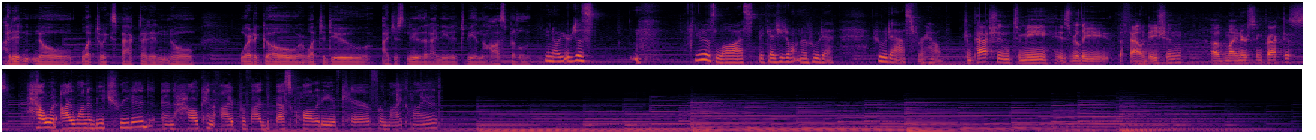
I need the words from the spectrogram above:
I didn't know what to expect. I didn't know where to go or what to do. I just knew that I needed to be in the hospital. You know, you're just, you're just lost because you don't know who to, who to ask for help. Compassion to me is really the foundation of my nursing practice. How would I want to be treated and how can I provide the best quality of care for my client?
